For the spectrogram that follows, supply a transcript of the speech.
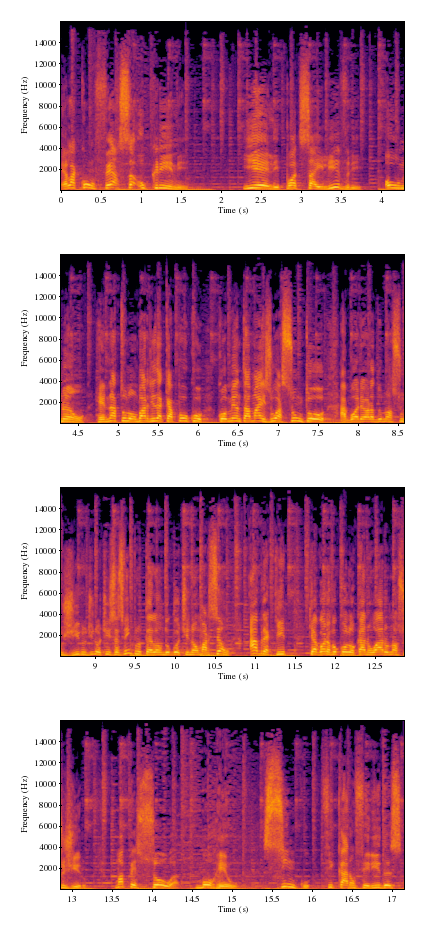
Ela confessa o crime. E ele pode sair livre ou não? Renato Lombardi daqui a pouco comenta mais o assunto. Agora é hora do nosso giro de notícias. Vem pro telão do Gotinão. Marcião, abre aqui que agora eu vou colocar no ar o nosso giro. Uma pessoa morreu Cinco ficaram feridas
